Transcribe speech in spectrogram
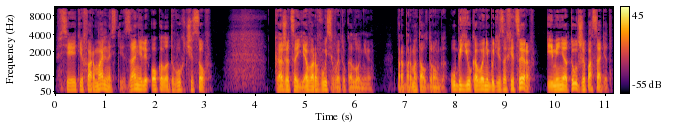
Все эти формальности заняли около двух часов. «Кажется, я ворвусь в эту колонию», — пробормотал Дронго. «Убью кого-нибудь из офицеров и меня тут же посадят.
